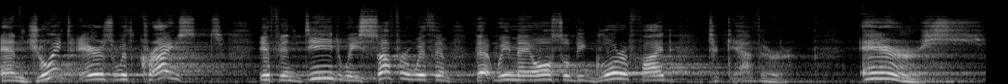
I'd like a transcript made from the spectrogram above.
and joint heirs with Christ. If indeed we suffer with Him, that we may also be glorified together. Heirs,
